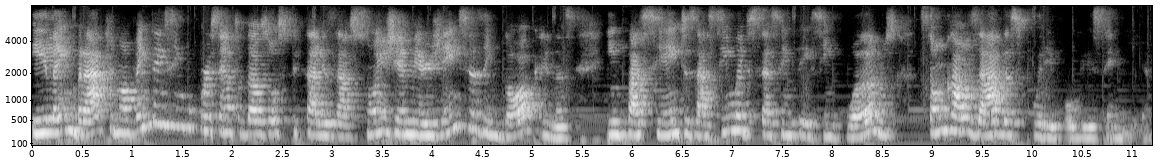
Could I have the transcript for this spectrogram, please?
E lembrar que 95% das hospitalizações de emergências endócrinas em pacientes acima de 65 anos são causadas por hipoglicemia.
